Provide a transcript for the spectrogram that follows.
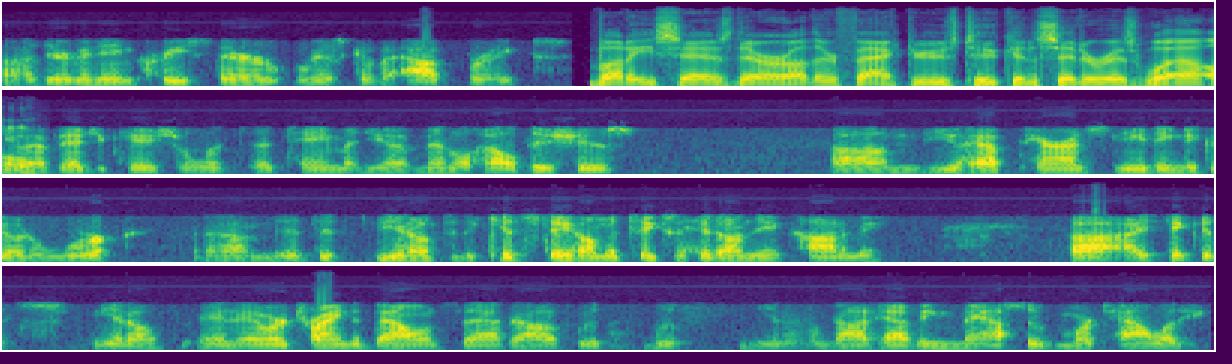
uh, they're going to increase their risk of outbreaks. But he says there are other factors to consider as well. You have educational attainment, you have mental health issues, um, you have parents needing to go to work Um, if, it, you know, if the kids stay home, it takes a hit on the economy. Uh, I think it's you know, and, and we're trying to balance that out with with you know not having massive mortality.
